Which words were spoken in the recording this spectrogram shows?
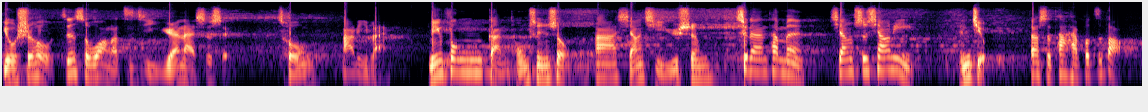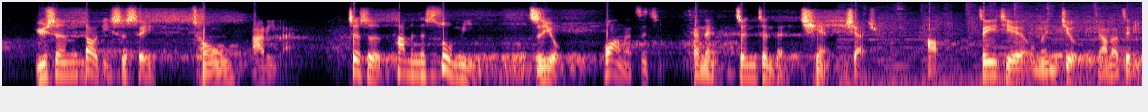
有时候真是忘了自己原来是谁，从哪里来。林峰感同身受，他想起余生。虽然他们相识相恋很久，但是他还不知道余生到底是谁，从哪里来。这是他们的宿命，只有忘了自己，才能真正的潜伏下去。好，这一节我们就讲到这里，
